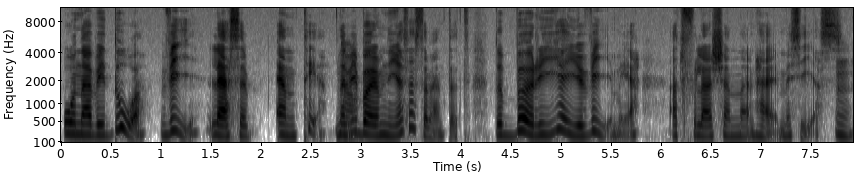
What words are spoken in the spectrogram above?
Och när vi då, vi, läser NT, när Ja. vi börjar med Nya Testamentet, då börjar ju vi med att få lära känna den här Messias. Mm.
